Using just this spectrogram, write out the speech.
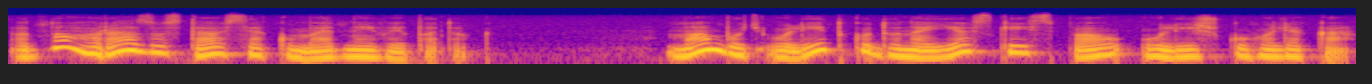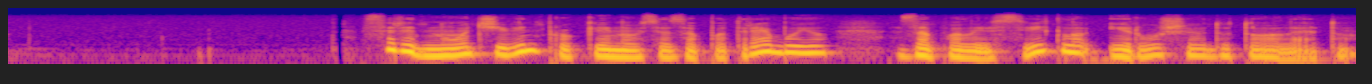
Одного разу стався кумедний випадок. Мабуть, улітку Дунаєвський спав у ліжку голяка. Серед ночі він прокинувся за потребою, запалив світло і рушив до туалету.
